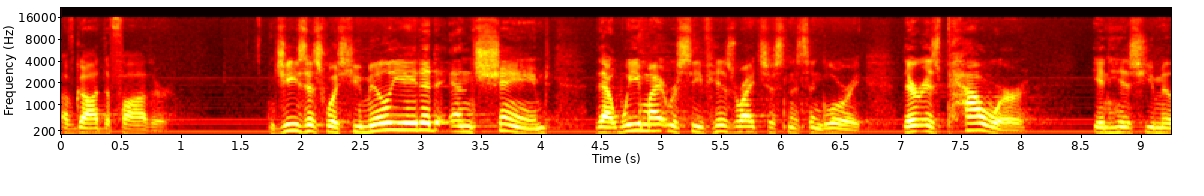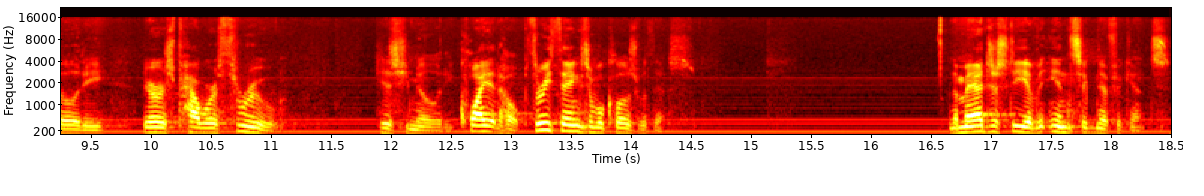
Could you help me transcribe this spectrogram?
of God the Father. Jesus was humiliated and shamed that we might receive his righteousness and glory. There is power in his humility, there is power through his humility. Quiet hope. Three things, and we'll close with this the majesty of insignificance.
